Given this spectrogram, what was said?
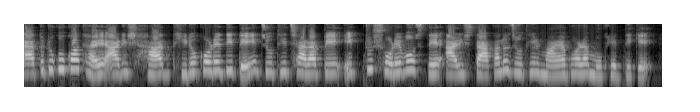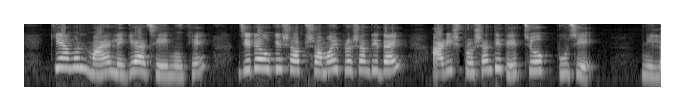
এতটুকু কথায় আরিশ হাত ধীর করে দিতে জুথি ছাড়া পেয়ে একটু সরে বসতে আরিশ তাকালো জুথির মায়া ভরা মুখের দিকে। কি এমন মায়া লেগে আছে এই মুখে? যেটা ওকে সব সময় প্রশান্তি দেয়। আরিশ প্রশান্তিতে চোখ বুজে নিল।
